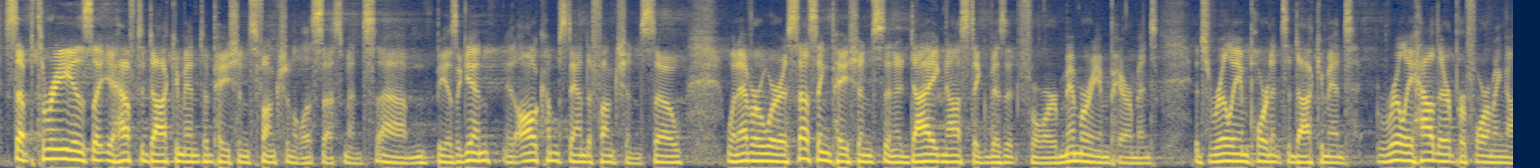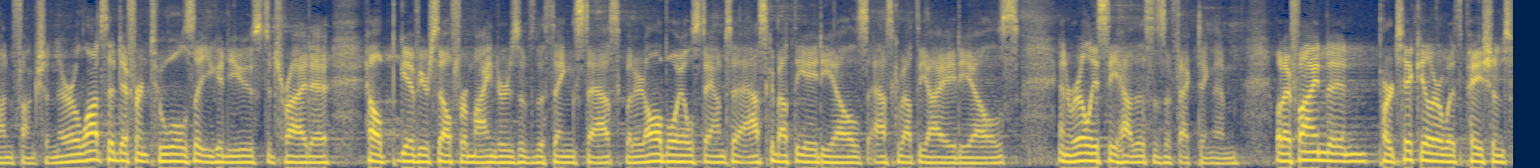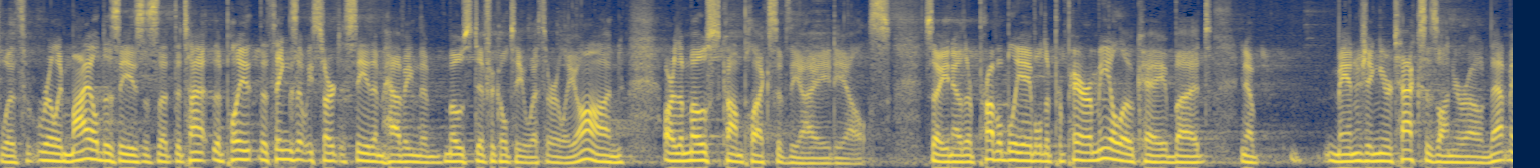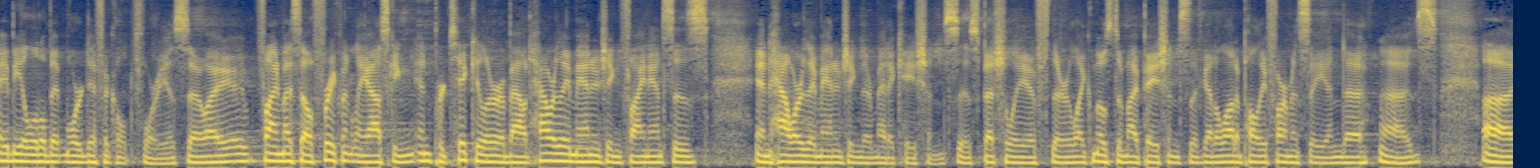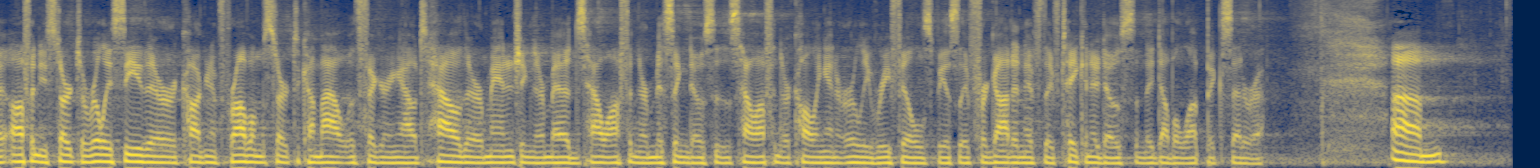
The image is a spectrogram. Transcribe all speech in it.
Step three is that you have to document a patient's functional assessment um, because, again, it all comes down to function. So, whenever we're assessing patients in a diagnostic visit for memory impairment, it's really important to document really how they're performing on function. There are lots of different tools that you could use to try to help give yourself reminders of the things to ask, but it all boils down to ask about the ADLs, ask about the IADLs, and really see how this is affecting them. What I find in particular with patients patients with really mild disease is that the, the, the things that we start to see them having the most difficulty with early on are the most complex of the IADLs. So, you know, they're probably able to prepare a meal okay, but, you know, managing your taxes on your own, that may be a little bit more difficult for you. So I find myself frequently asking, in particular, about how are they managing finances and how are they managing their medications, especially if they're like most of my patients, they've got a lot of polypharmacy, and uh, uh, uh, often you start to really see their cognitive problems start to come out with figuring out how they're managing their meds, how often they're missing doses, how often they're calling in early refills because they've forgotten if they've taken a dose and they double up, etc. Um,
